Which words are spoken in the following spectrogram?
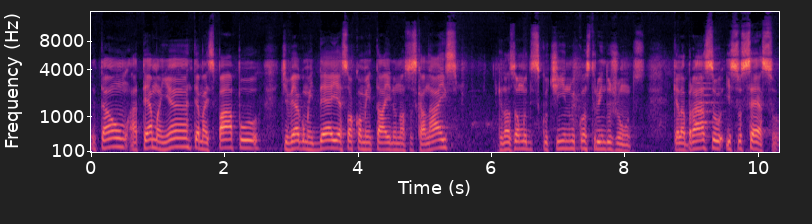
Então, até amanhã, até mais papo. Se tiver alguma ideia, é só comentar aí nos nossos canais que nós vamos discutindo e construindo juntos. Aquele abraço e sucesso!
